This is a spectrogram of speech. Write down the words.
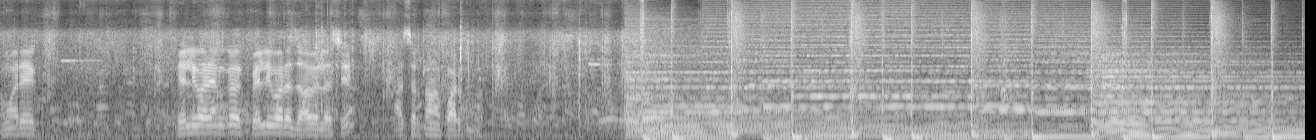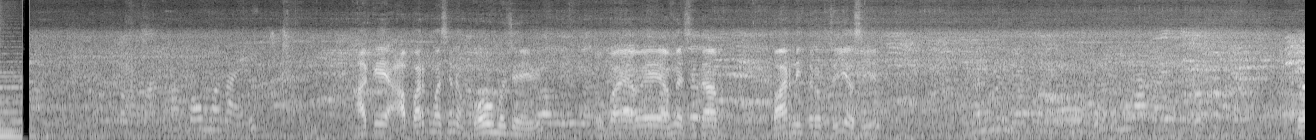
અમારે પહેલી વાર એમ કહે પહેલી વાર જ આવેલા છે આ સરથાણા પાર્કમાં. આ કે આ પાર્કમાં છે ને બહુ મજા આવી. તો ભાઈ હવે અમે સીધા બહારની તરફ જઈએ છીએ. તો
